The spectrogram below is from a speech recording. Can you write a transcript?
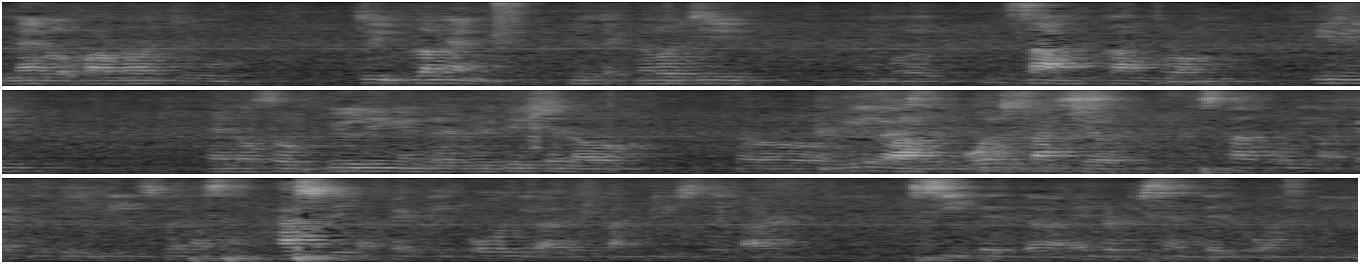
enable farmer to, to implement new technology. Uh, some come from IRRI and also building and rehabilitation of uh, farm infrastructure. It's not only affect the Philippines, but has, has been affecting all the other countries that are seated uh, and represented on the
